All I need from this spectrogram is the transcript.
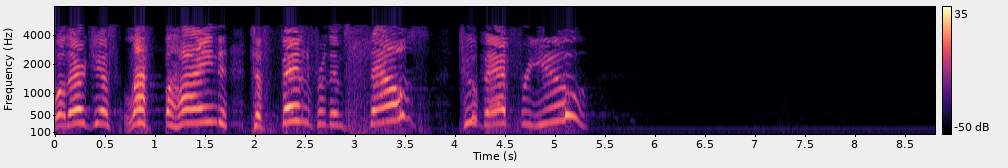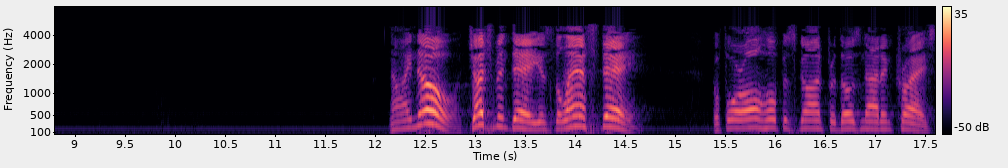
well, they're just left behind to fend for themselves. Too bad for you. Now I know Judgment Day is the last day before all hope is gone for those not in Christ.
